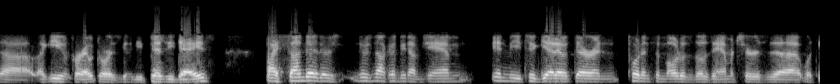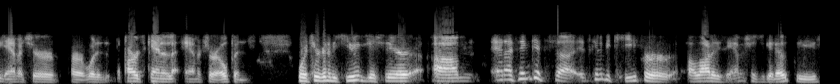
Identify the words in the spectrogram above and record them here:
uh, like even for outdoors, is going to be busy days. By Sunday, there's there's not going to be enough jam in me to get out there and put in some of those amateurs uh, with the amateur or what is it, the Parts Canada Amateur Opens, which are going to be huge this year. Um, and I think it's uh, it's going to be key for a lot of these amateurs to get out these.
